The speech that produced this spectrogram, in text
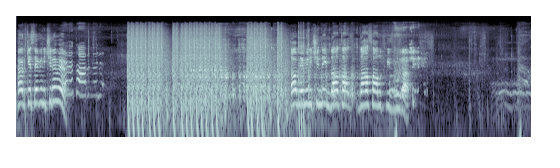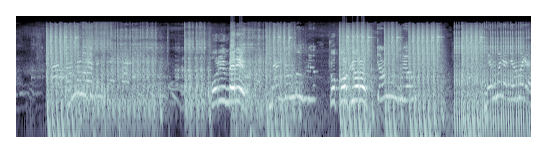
Herkes evin içine mi? Evet abim öyle. Tamam evin içindeyim. Daha ta- daha sağlıklıyız burada. Koruyun beni. Ben can dolduruyorum. Çok korkuyorum. Can dolduruyorum. Yanıma gel yanıma gel.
